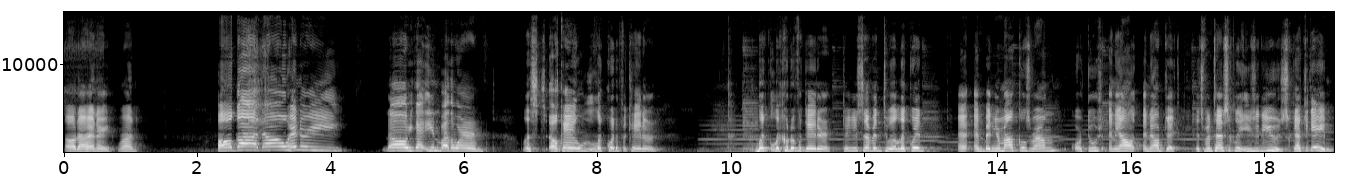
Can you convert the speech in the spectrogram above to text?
Oh no, Henry, run! Oh god, no, Henry! No, you got eaten by the worm. Let's okay, liquidificator. Liq- liquidificator. Turn yourself into a liquid and, and bend your molecules around or through any any object. It's fantastically easy to use. Got your game.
